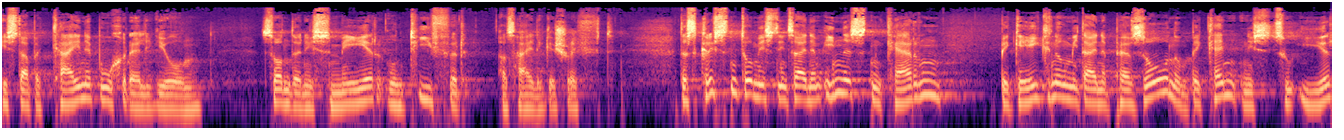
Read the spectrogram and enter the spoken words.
ist aber keine Buchreligion, sondern ist mehr und tiefer als Heilige Schrift. Das Christentum ist in seinem innersten Kern Begegnung mit einer Person und Bekenntnis zu ihr,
